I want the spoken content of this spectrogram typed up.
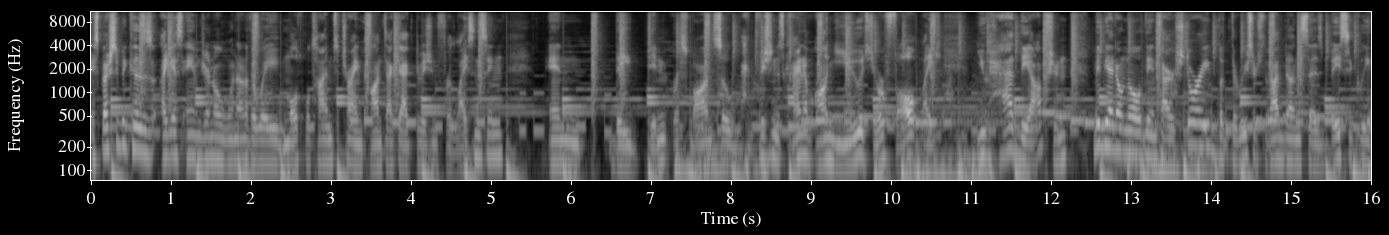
especially because I guess AM General went out of their way multiple times to try and contact Activision for licensing, and they didn't respond. So Activision is kind of on you. It's your fault. Like you had the option. Maybe I don't know the entire story, but the research that I've done says basically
